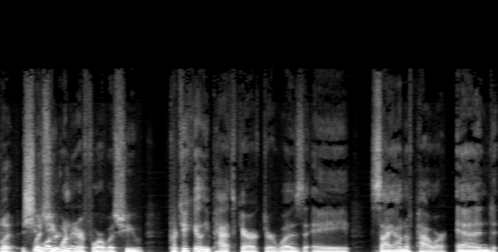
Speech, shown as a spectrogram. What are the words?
but she what wanted, she wanted her for was she, particularly Pat's character, was a scion of power, and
